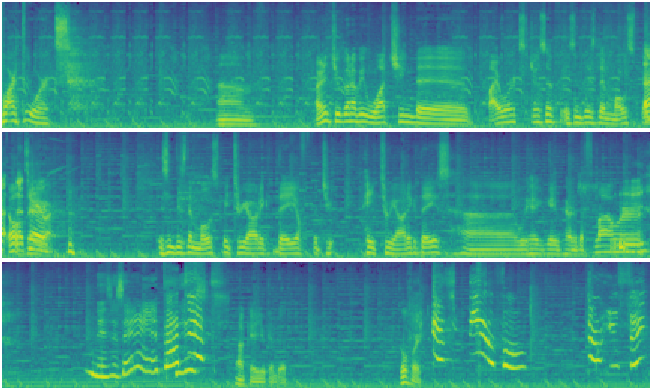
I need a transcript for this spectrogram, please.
fart works. Um, aren't you gonna be watching the fireworks, Joseph? Isn't this the most? Uh, oh, that's there her. you are. Isn't this the most patriotic day of patri- patriotic days? Uh, we gave her the flower. Mhm. This is it. That's it. Okay, you can do it. Go for it. It's beautiful. Don't you think?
